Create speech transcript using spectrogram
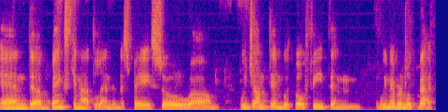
and uh, banks cannot lend in the space. So um, we jumped in with both feet, and we never looked back.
